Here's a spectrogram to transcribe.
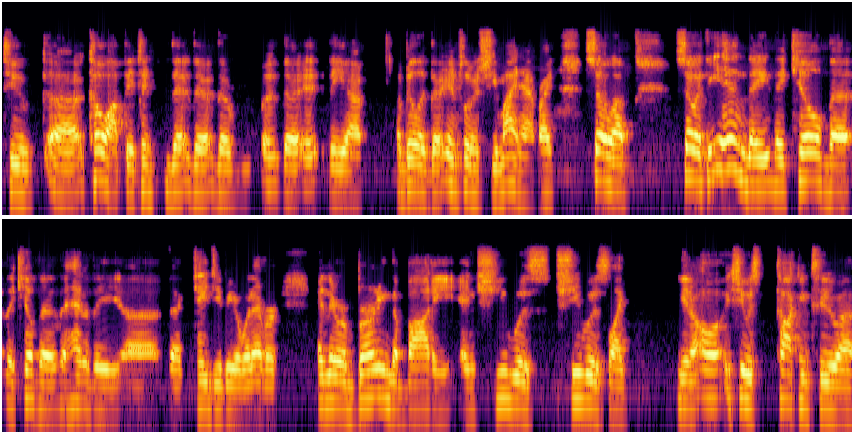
to uh, co-opt the the the the the, the ability, the influence she might have, right? So, uh, so at the end, they they killed the they killed the, the head of the uh, the KGB or whatever, and they were burning the body, and she was she was like, you know, oh, she was talking to uh,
